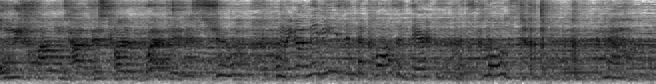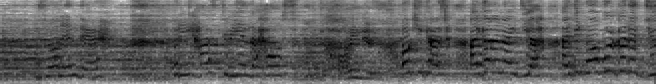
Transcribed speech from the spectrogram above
Only clowns have this kind of weapon. That's true. Oh my god, maybe he's in the closet there. It's closed. No, he's not in there. But he has to be in the house. Find him. Okay, guys, I got an idea. I think what we're gonna do,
